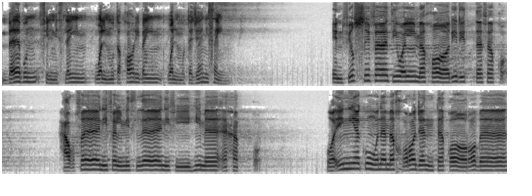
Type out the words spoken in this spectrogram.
باب في المثلين والمتقاربين والمتجانسين. إن في الصفات والمخارج اتفق. حرفان فالمثلان فيهما أحق. وإن يكون مخرجا تقاربا.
